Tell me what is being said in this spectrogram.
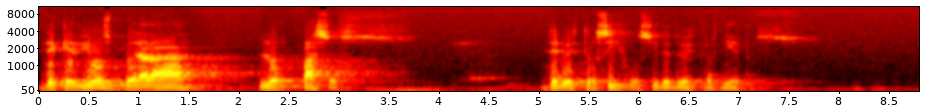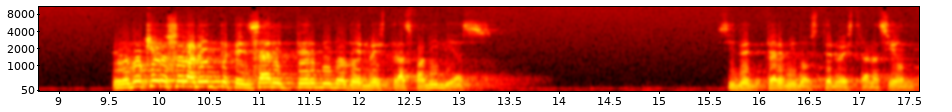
de que Dios velará los pasos de nuestros hijos y de nuestros nietos. Pero no quiero solamente pensar en términos de nuestras familias, sino en términos de nuestra nación.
